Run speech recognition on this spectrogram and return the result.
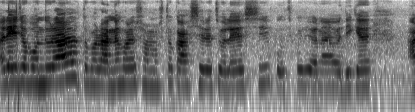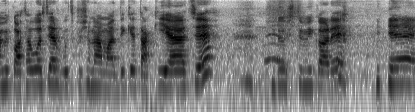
আর এই যে বন্ধুরা, তোমার রান্নাঘরের সমস্ত কাজ সেরে চলে এসেছি। পুচকুসোনা ওদিকে, আমি কথা বলছি আর পুচকুসোনা আমার দিকে তাকিয়ে আছে। দুষ্টুমি করে। হ্যাঁ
